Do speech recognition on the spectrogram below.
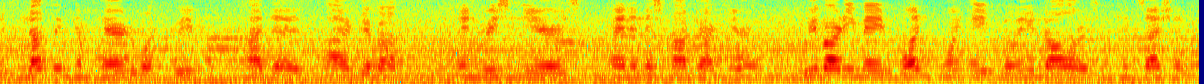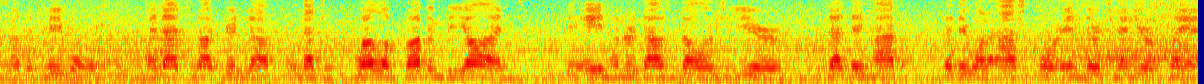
it's nothing compared to what we've had to uh, give up in recent years and in this contract year. We've already made $1.8 million in concessions at the table, and that's not good enough. And that's well above and beyond the $800,000 a year that they have that they want to ask for in their 10-year plan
